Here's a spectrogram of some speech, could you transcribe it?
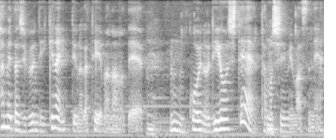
冷めた自分で生きないっていうのがテーマなので、うんうん、こういうのを利用して楽しみますね。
